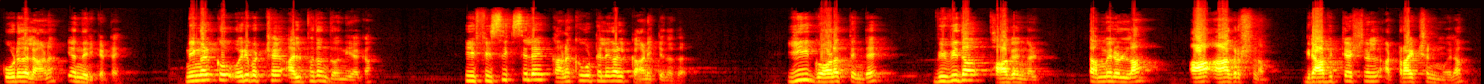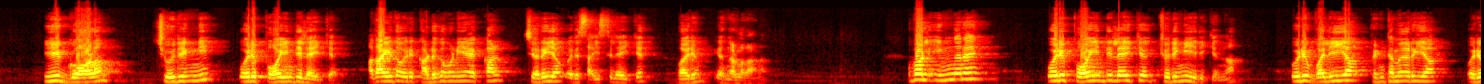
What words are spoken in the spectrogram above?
കൂടുതലാണ് എന്നിരിക്കട്ടെ. നിങ്ങൾക്ക് ഒരുപക്ഷെ അത്ഭുതം തോന്നിയേക്കാം. ഈ ഫിസിക്സിലെ കണക്കുകൂട്ടലുകൾ കാണിക്കുന്നത്. ഈ ഗോളത്തിന്റെ വിവിധ ഭാഗങ്ങൾ തമ്മിലുള്ള ആ ആകർഷണം ഗ്രാവിറ്റേഷണൽ അട്രാക്ഷൻ മൂലം ഈ ഗോളം ചുരുങ്ങി ഒരു പോയിന്റിലേക്ക് അതായത് ഒരു കടുകുമണിയേക്കാൾ ചെറിയ ഒരു സൈസിലേക്ക് വരും എന്നുള്ളതാണ്. അപ്പോൾ ഇങ്ങനെ ഒരു പോയിന്റിലേക്ക് ചുരുങ്ങിയിരിക്കുന്ന ഒരു വലിയ പിണ്ഡമേറിയ ഒരു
